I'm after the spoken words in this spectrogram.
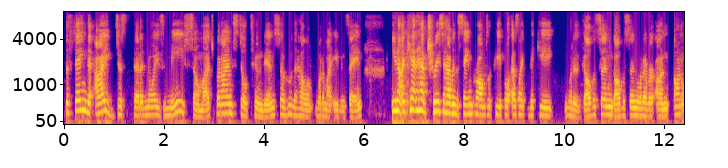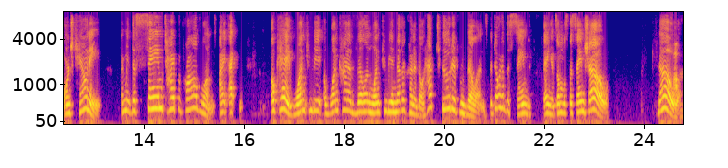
The thing that I just that annoys me so much, but I'm still tuned in. So who the hell? am- What am I even saying? You know, I can't have Teresa having the same problems with people as like Vicki, what is it, Galveston, Galveston, whatever, on on Orange County. I mean, the same type of problems. I, I okay, one can be one kind of villain, one can be another kind of villain. Have two different villains, but don't have the same thing. It's almost the same show. No. Uh,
